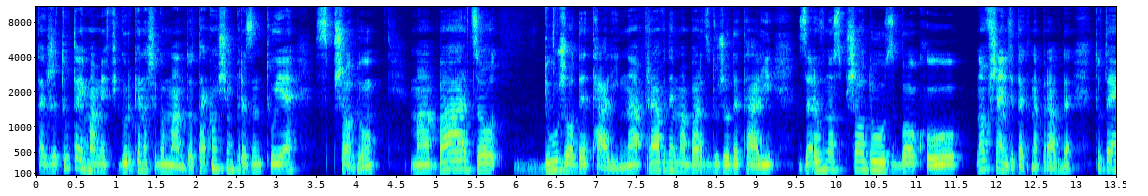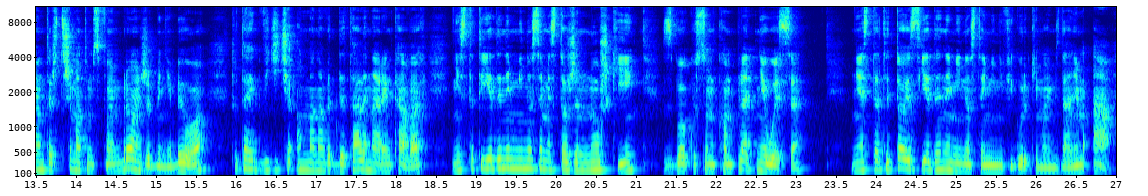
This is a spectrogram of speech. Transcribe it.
Także tutaj mamy figurkę naszego Mando. Taką się prezentuje z przodu. Ma bardzo dużo detali, naprawdę ma bardzo dużo detali, zarówno z przodu, z boku, no wszędzie tak naprawdę. Tutaj on też trzyma tą swoją broń, żeby nie było. Tutaj jak widzicie on ma nawet detale na rękawach. Niestety jedynym minusem jest to, że nóżki z boku są kompletnie łyse. Niestety to jest jedyny minus tej minifigurki moim zdaniem. A,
